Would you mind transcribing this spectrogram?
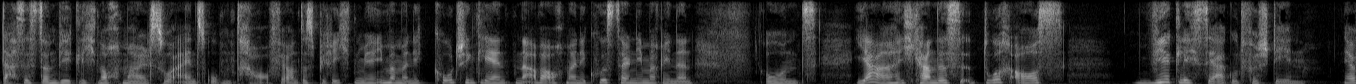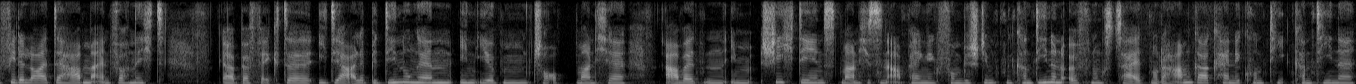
das ist dann wirklich nochmal so eins obendrauf. Ja. Und das berichten mir immer meine Coaching-Klienten, aber auch meine Kursteilnehmerinnen. Und ja, ich kann das durchaus wirklich sehr gut verstehen. Ja, viele Leute haben einfach nicht äh, perfekte, ideale Bedingungen in ihrem Job. Manche arbeiten im Schichtdienst, manche sind abhängig von bestimmten Kantinenöffnungszeiten oder haben gar keine Kantine.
